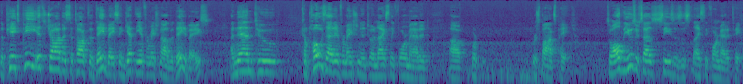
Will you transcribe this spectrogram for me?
the PHP, its job is to talk to the database and get the information out of the database, and then to compose that information into a nicely formatted uh, response page. So all the user says sees is this nicely formatted table.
